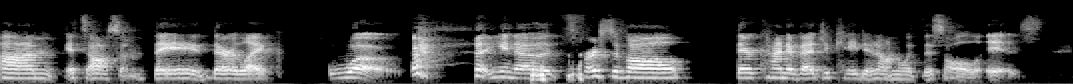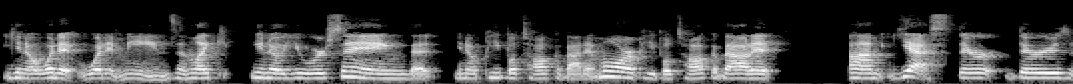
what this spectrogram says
um it's awesome. They they're like whoa. You know it's first of all they're kind of educated on what this all is you know what it what it means. And like you know you were saying that you know people talk about it more people talk about it um, yes, there there is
